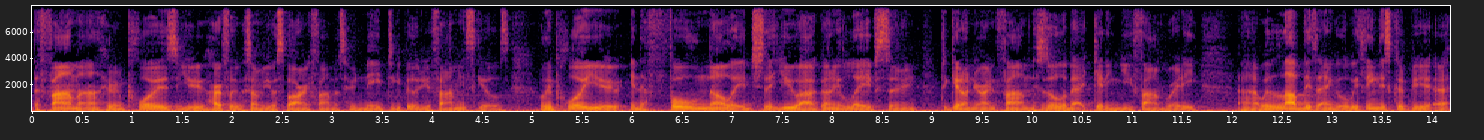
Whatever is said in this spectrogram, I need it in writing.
the farmer who employs you, hopefully with some of you aspiring farmers who need to build your farming skills, will employ you in the full knowledge that you are going to leave soon to get on your own farm. This is all about getting you farm ready. Uh, we love this angle. We think this could be uh,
